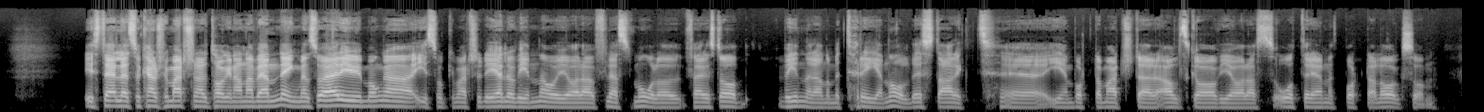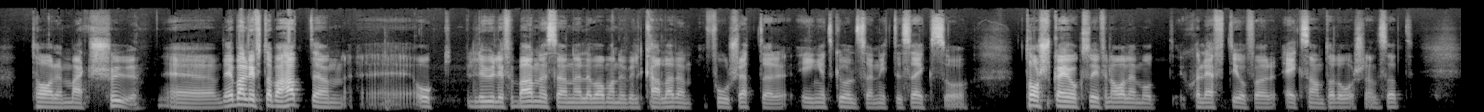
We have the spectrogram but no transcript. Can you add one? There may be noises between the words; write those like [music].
Istället så kanske matchen hade tagit en annan vändning, men så är det ju i många ishockeymatcher. Det gäller att vinna och göra flest mål och Färjestad vinner ändå med 3-0. Det är starkt eh, i en bortamatch där allt ska avgöras. Återigen ett bortalag som tar en match sju. Eh, det är bara att lyfta på hatten eh, och Luleåförbannelsen, eller vad man nu vill kalla den, fortsätter. Inget guld sedan 96 och torskar ju också i finalen mot Skellefteå för x antal år sedan. Så att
